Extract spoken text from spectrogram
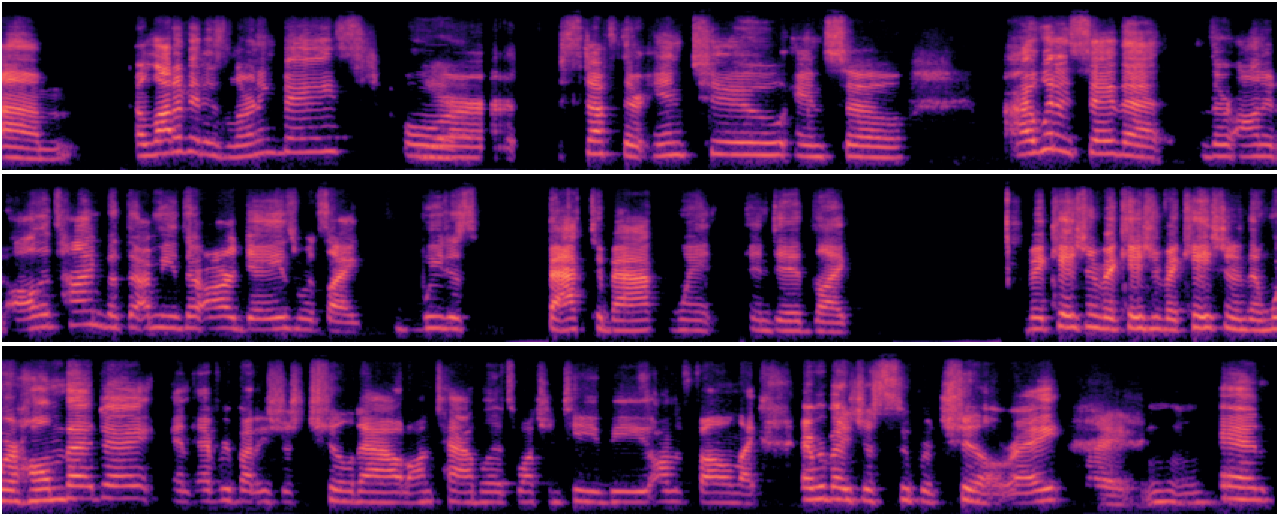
um, a lot of it is learning based or yeah. stuff they're into. And so I wouldn't say that they're on it all the time, but the, I mean, there are days where it's like we just back to back went and did like vacation, vacation, vacation, and then we're home that day and everybody's just chilled out on tablets, watching TV, on the phone. Like everybody's just super chill, right? Right. Mm-hmm. And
